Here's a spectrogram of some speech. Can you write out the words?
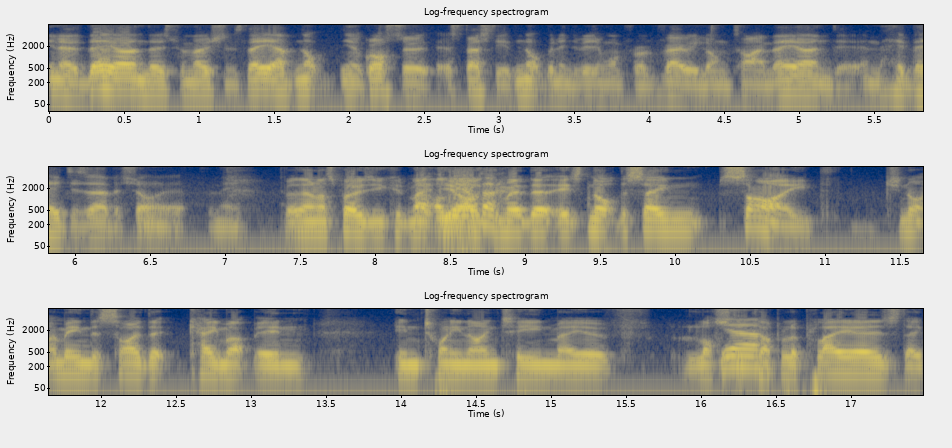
you know, they earned those promotions. They have not, you know, Gloucester especially have not been in Division One for a very long time. They earned it, and they, they deserve a shot at it for me. But then I suppose you could make But the, the other- argument that it's not the same side. Do you know what I mean? The side that came up in in 2019 may have lost Yeah. a couple of players. They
